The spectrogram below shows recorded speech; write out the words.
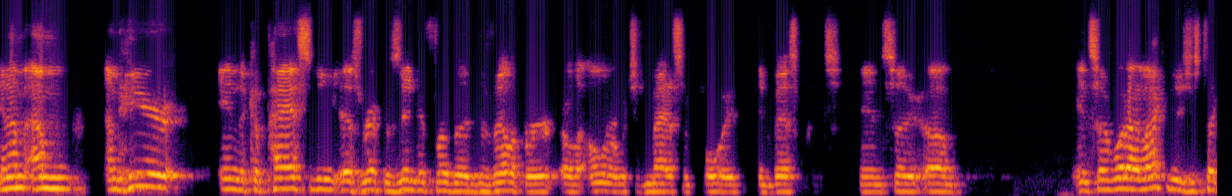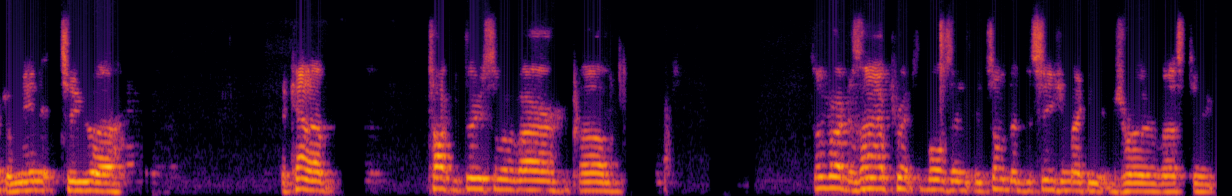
and I'm, I'm, I'm here in the capacity as representative for the developer or the owner, which is Madison Floyd Investments. And so, um, and so what I'd like to do is just take a minute to, uh, to kind of talk you through some of our, um, some of our design principles and, and some of the decision making that drove us to,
